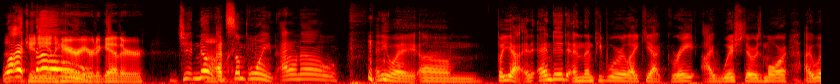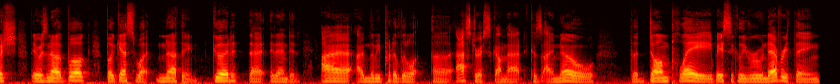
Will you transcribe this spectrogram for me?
What? Ginny and Harry are together. Gi- no, Oh at some God. point, I don't know. anyway, um, but yeah, it ended, and then people were like, "Yeah, great. I wish there was more. I wish there was another book." But guess what? Nothing. Good that it ended. I, I let me put a little uh, asterisk on that because I know the dumb play basically ruined everything.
